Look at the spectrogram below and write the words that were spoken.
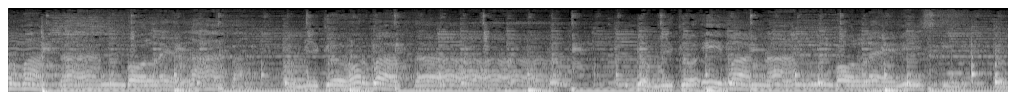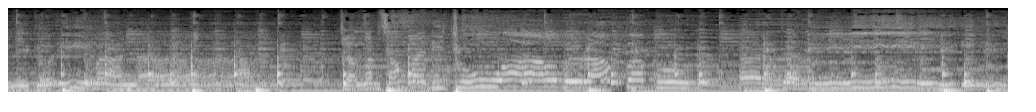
kehormatan bolehlah bah demi kehormatan. Demi keimanan boleh miskin demi keimanan. Jangan sampai dijual berapapun harga diri ini.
